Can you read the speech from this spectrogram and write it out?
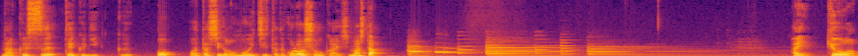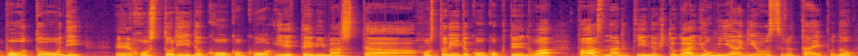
なくすテクニックを私が思いついたところを紹介しました。はい。今日は冒頭にえー、ホストリード広告を入れてみました。ホストリード広告というのは、パーソナリティの人が読み上げをするタイプの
